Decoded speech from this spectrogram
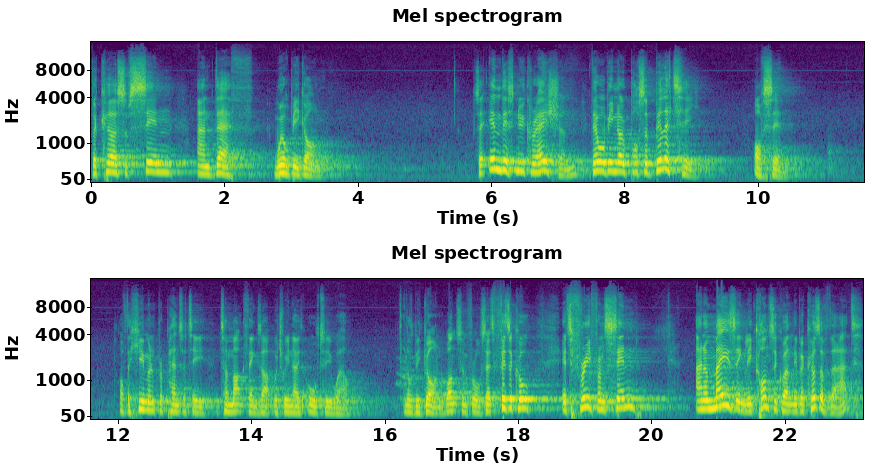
The curse of sin and death will be gone. So, in this new creation, there will be no possibility of sin, of the human propensity to muck things up, which we know all too well. It'll be gone once and for all. So it's physical, it's free from sin, and amazingly, consequently, because of that,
